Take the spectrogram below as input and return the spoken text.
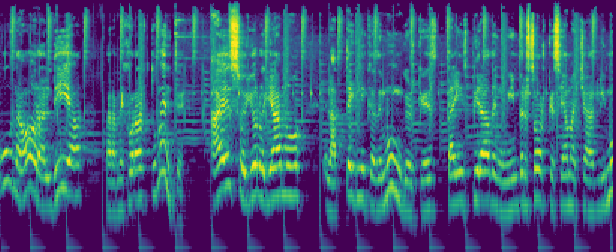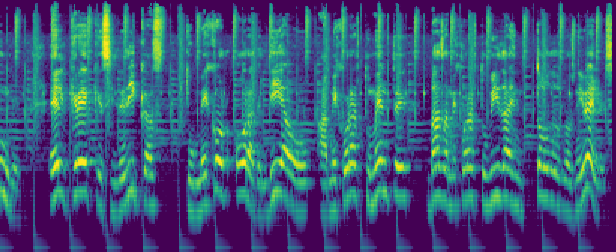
una hora al día para mejorar tu mente. A eso yo lo llamo la técnica de Munger, que está inspirada en un inversor que se llama Charlie Munger. Él cree que si dedicas tu mejor hora del día o a mejorar tu mente, vas a mejorar tu vida en todos los niveles.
